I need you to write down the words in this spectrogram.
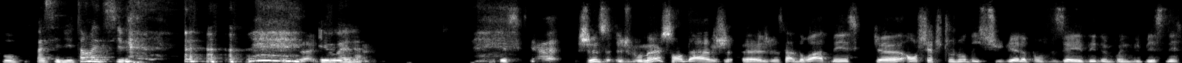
pour, pour, passer du temps là-dessus. et voilà. Est-ce que, juste, je vous mets un sondage euh, juste à droite, mais est-ce que on cherche toujours des sujets là, pour vous aider d'un point de vue business?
